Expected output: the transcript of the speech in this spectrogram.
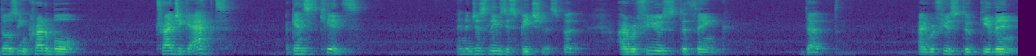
those incredible tragic acts against kids. And it just leaves you speechless. But I refuse to think that I refuse to give in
